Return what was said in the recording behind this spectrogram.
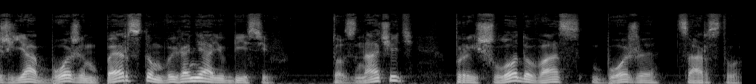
ж я Божим перстом виганяю бісів, то значить, прийшло до вас Боже царство.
